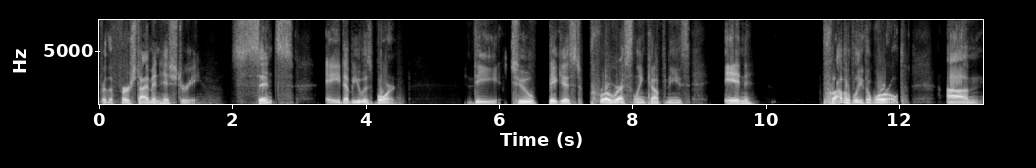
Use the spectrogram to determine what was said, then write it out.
For the first time in history, since AEW was born, the two biggest pro wrestling companies in probably the world um,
